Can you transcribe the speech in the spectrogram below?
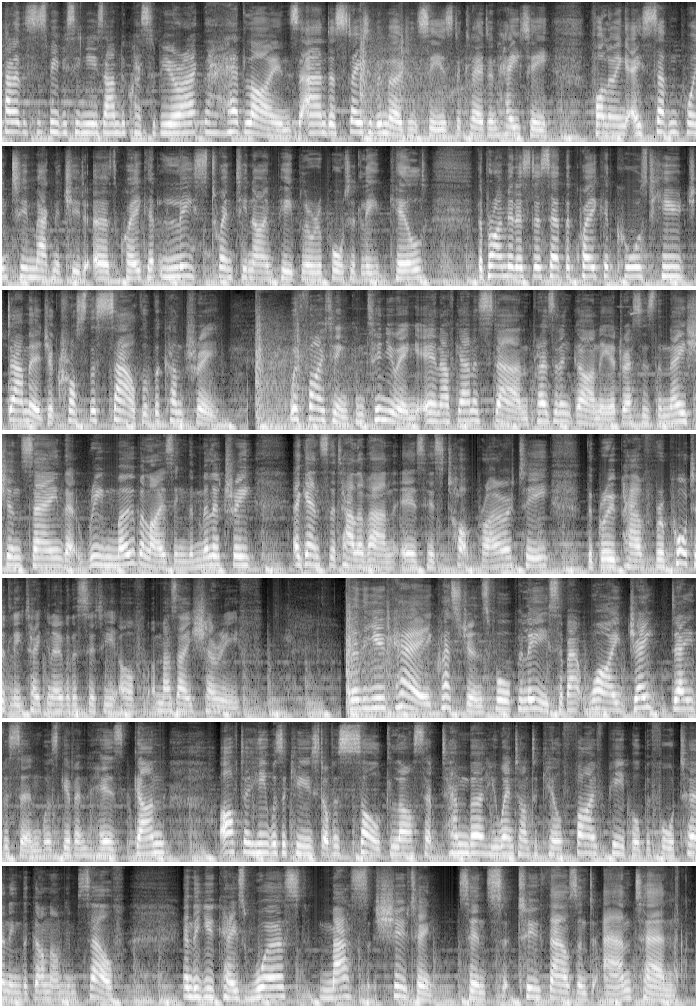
Hello, this is BBC News. I'm Lukwesa Burak. The headlines and a state of emergency is declared in Haiti following a 7.2 magnitude earthquake. At least 29 people are reportedly killed. The Prime Minister said the quake had caused huge damage across the south of the country. With fighting continuing in Afghanistan, President Ghani addresses the nation saying that remobilizing the military against the Taliban is his top priority. The group have reportedly taken over the city of Mazar-i Sharif. And in the UK, questions for police about why Jake Davison was given his gun after he was accused of assault last September. He went on to kill five people before turning the gun on himself in the UK's worst mass shooting since 2010.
